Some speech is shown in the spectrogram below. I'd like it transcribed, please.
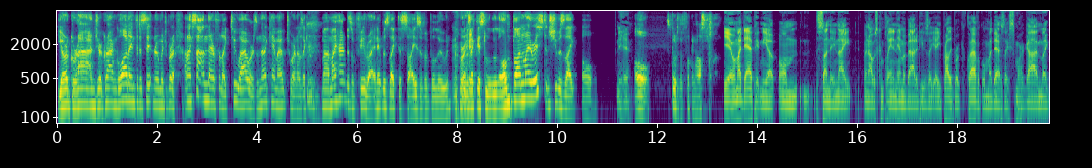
"You're grand. You're grand. Go on into the sitting room with your brother." And I sat in there for like two hours, and then I came out to her and I was like, "Man, my hand doesn't feel right." And it was like the size of a balloon. It was like this lump on my wrist, and she was like, "Oh, Yeah. oh." Let's go to the fucking hospital. Yeah, when my dad picked me up on the Sunday night when I was complaining to him about it, he was like, "Yeah, you probably broke your clavicle." My dad's like smart guy and like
